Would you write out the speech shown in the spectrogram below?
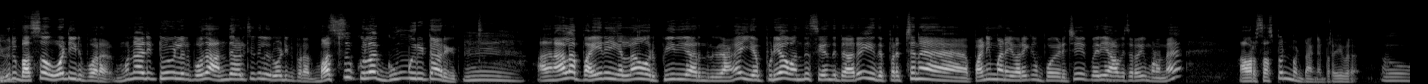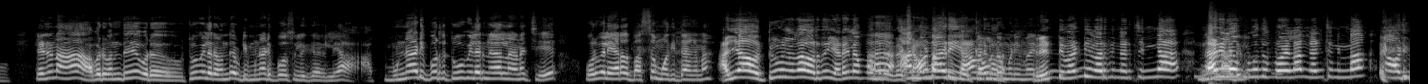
இவரு பஸ்ஸை ஓட்டிட்டு போறாரு. முன்னாடி டூ வீலர் போது அந்த வெளிச்சத்துல ஓட்டிட்டு போறாரு. பஸ்ஸுக்குள்ள கும் இருட்டா இருக்குது. அதனால பயணிகள்லாம் ஒரு பீதியா இருந்திருக்காங்க எப்படியோ வந்து சேர்ந்துட்டாரு. இது பிரச்சனை பணிமனை வரைக்கும் போயிடுச்சு. பெரிய ஆபீசர் வரைக்கும் போனோன்னே அவரை சஸ்பெண்ட் பண்ணிட்டாங்க டிரைவரை. ஓ. என்னன்னா அவர் வந்து ஒரு டூ வீலர் வந்து அப்படி முன்னாடி போக சொல்லியிருக்காரு இல்லையா? முன்னாடி போறது டூ வீலர் நினைச்சு ஒருவேளை யாராவது பஸ்ஸை மோதிட்டாங்கன்னா? ஐயா ஒரு டூ வீலர் வருது இடையில போகுது. ரெண்டு வண்டி வருதுன்னு நினைச்சீங்கன்னா நடுல புகுந்து போயிடலாம்னு நினைச்சீங்கன்னா அப்படி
